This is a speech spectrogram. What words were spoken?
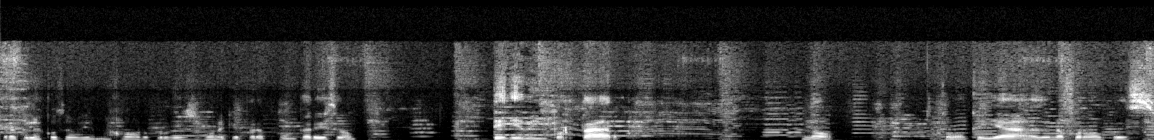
para que las cosas vayan mejor, porque se supone que para preguntar eso te debe importar, ¿no? Como que ya de una forma pues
